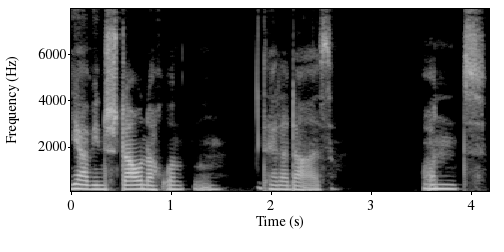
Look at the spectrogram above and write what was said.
ja, wie ein Stau nach unten, der da da ist. Und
